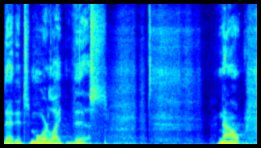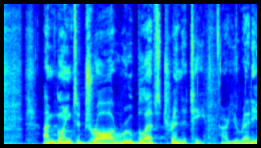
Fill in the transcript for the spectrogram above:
that it's more like this. Now, I'm going to draw Rublev's Trinity. Are you ready?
